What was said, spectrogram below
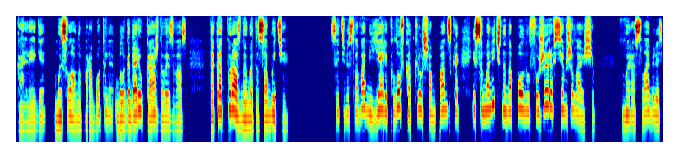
Коллеги, мы славно поработали. Благодарю каждого из вас. Так отпразднуем это событие. С этими словами Ярик ловко открыл шампанское и самолично наполнил фужеры всем желающим. Мы расслабились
